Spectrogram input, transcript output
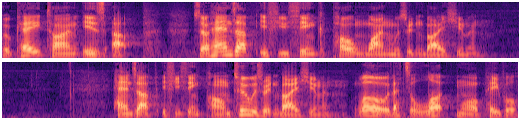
Okay, time is up. So, hands up if you think poem one was written by a human. Hands up if you think poem two was written by a human. Whoa, that's a lot more people.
